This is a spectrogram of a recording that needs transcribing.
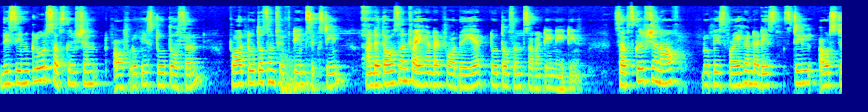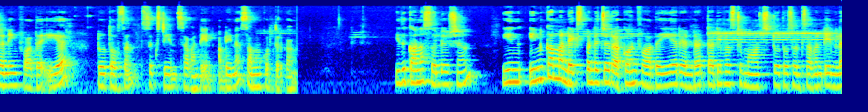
This includes subscription of rupees 2,000 for 2015-16 and 1,500 for the year 2017-18. Subscription of rupees 500 is still outstanding for the year 2016-17 அப்படின்னு சம் கொடுத்துருக்காங்க இதுக்கான solution in income and expenditure account for the year ended thirty first March two thousand செவன்டீனில்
